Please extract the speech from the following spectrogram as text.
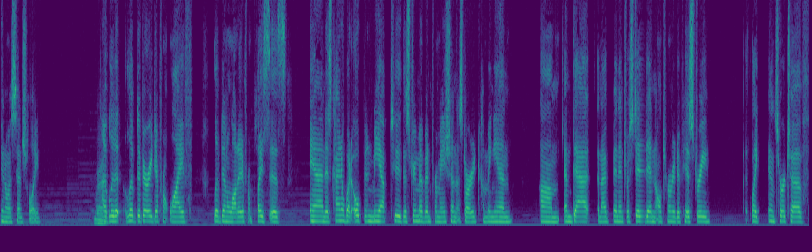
you know essentially. Right. i've lived, lived a very different life lived in a lot of different places and it's kind of what opened me up to the stream of information that started coming in. Um, and that and i've been interested in alternative history like in search of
